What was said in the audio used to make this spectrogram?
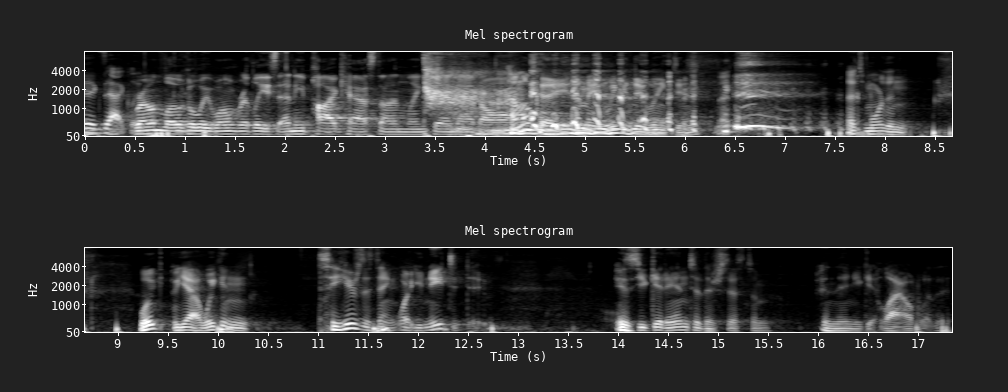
Exactly. Grown local. We won't release any podcast on LinkedIn at all. I'm okay. I mean, we can do LinkedIn. That- That's more than. We yeah, we can. See, here's the thing. What you need to do is you get into their system, and then you get loud with it,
